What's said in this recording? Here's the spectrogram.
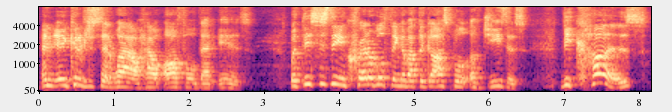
And, and could have just said, wow, how awful that is. But this is the incredible thing about the gospel of Jesus. Because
